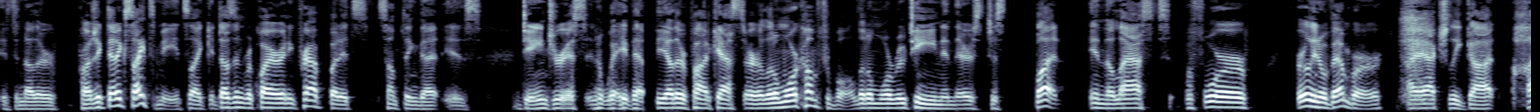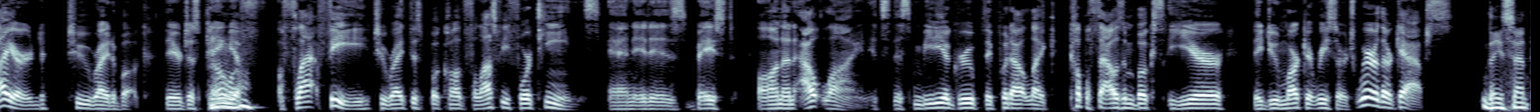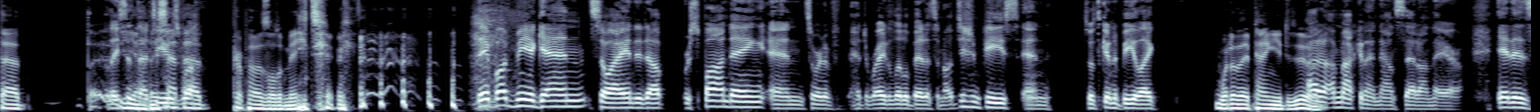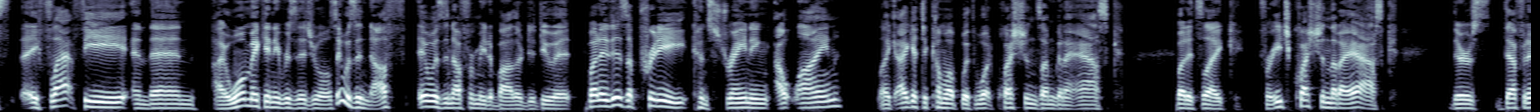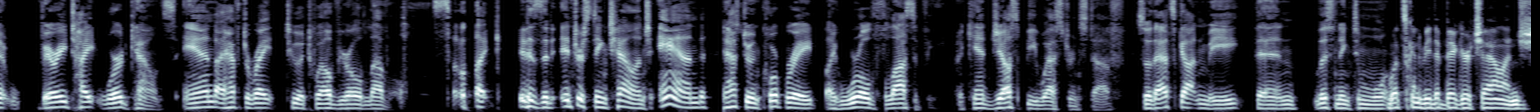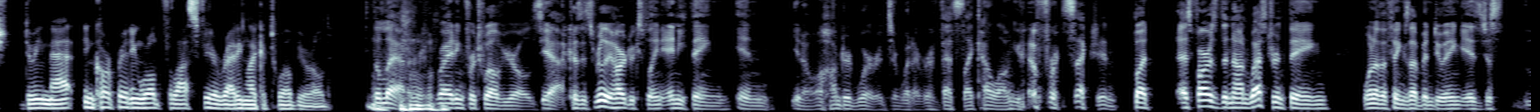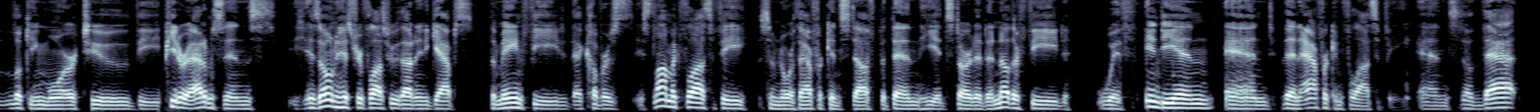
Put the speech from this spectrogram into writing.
is another project that excites me. It's like it doesn't require any prep, but it's something that is dangerous in a way that the other podcasts are a little more comfortable, a little more routine. And there's just, but in the last, before early November, I actually got hired to write a book. They're just paying oh, me a, oh, f- a flat fee to write this book called Philosophy for Teens. And it is based on an outline. It's this media group. They put out like a couple thousand books a year. They do market research. Where are their gaps? They sent that. They sent yeah, that to you as well. proposal to me too. they bugged me again. So I ended up responding and sort of had to write a little bit as an audition piece. And so it's going to be like what are they paying you to do? I, am not going to announce that on the air. It is a flat fee, and then I won't make any residuals. It was enough. It was enough for me to bother to do it. But it is a pretty constraining outline. Like I get to come up with what questions I'm going to ask, but it's like for each question that I ask, there's definite, very tight word counts, and I have to write to a 12 year old level. So like it is an interesting challenge and it has to incorporate like world philosophy. It can't just be Western stuff. So that's gotten me then listening to more. What's going to be the bigger challenge? Doing that, incorporating world philosophy or writing like a 12 year old? The latter, writing for 12 year olds. Yeah. Cause it's really hard to explain anything in, you know, a hundred words or whatever, if that's like how long you have for a section. But as far as the non Western thing, one of the things I've been doing is just looking more to the Peter Adamson's his own history philosophy without any gaps. The main feed that covers Islamic philosophy, some North African stuff, but then he had started another feed with Indian and then African philosophy. And so that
